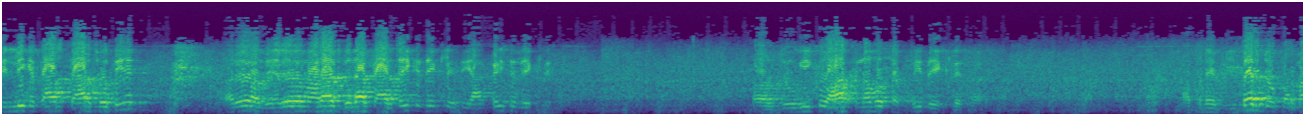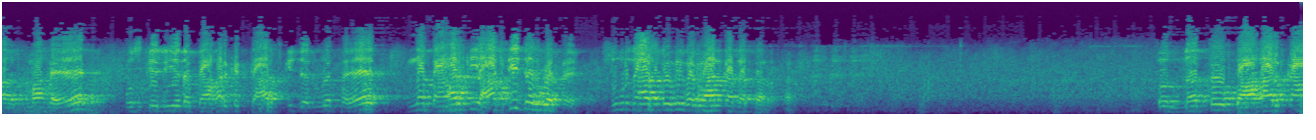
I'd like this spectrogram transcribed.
बिल्ली के पास टार्च होती है। अरे, अंधेरे में महाराज बिना टार्च ही के देख लेती आँख कहीं से देख लेती और जोगी को आँख न हो तब भी देख लेता है। अपने भीतर जो परमात्मा है, उसके लिए न बाहर के टार्च की ज़रूरत है, न बाहर की आग की ज़रूरत है। सूरदास को भी भगवान का दर्शन होता है। तो न तो बाहर का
